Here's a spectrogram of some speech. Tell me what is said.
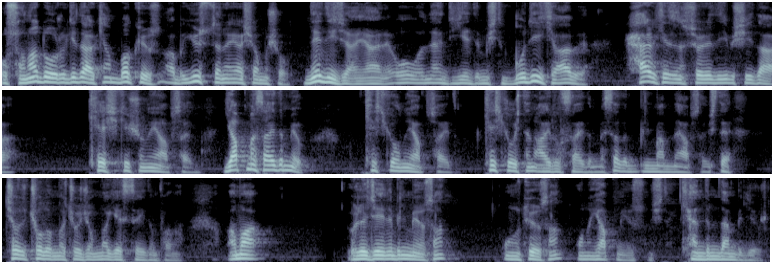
O sona doğru giderken bakıyorsun abi 100 sene yaşamış ol. Ne diyeceksin yani? O ne diye demiştim. Bu değil ki abi. Herkesin söylediği bir şey daha. Keşke şunu yapsaydım. Yapmasaydım yok. Keşke onu yapsaydım. Keşke o işten ayrılsaydım. Mesela bilmem ne yapsaydım. İşte çoluğumla çocuğumla gezseydim falan. Ama öleceğini bilmiyorsan, unutuyorsan onu yapmıyorsun işte. Kendimden biliyorum.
